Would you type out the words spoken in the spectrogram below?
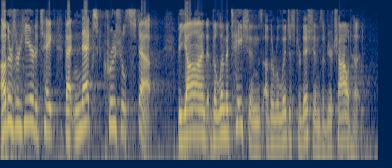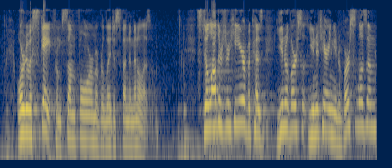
Others are here to take that next crucial step beyond the limitations of the religious traditions of your childhood or to escape from some form of religious fundamentalism. Still others are here because universal, Unitarian Universalism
